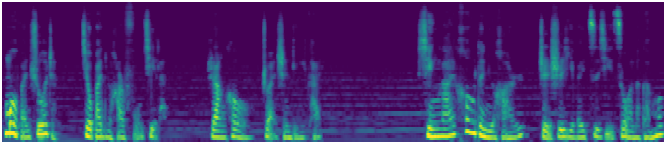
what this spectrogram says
莫凡说着。就把女孩扶起来，然后转身离开。醒来后的女孩只是以为自己做了个梦，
